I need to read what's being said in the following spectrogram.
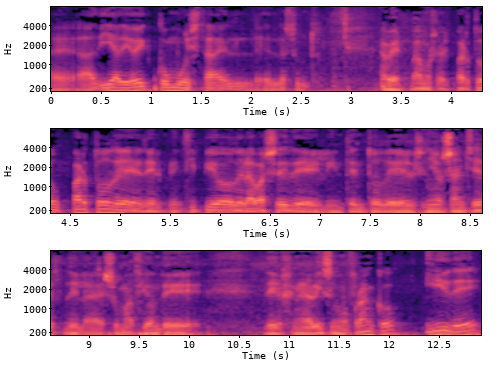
a día de hoy cómo está el, el asunto. A ver, vamos a ver, parto, parto del principio de la base del intento del señor Sánchez de la exhumación de, del generalísimo Franco y de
